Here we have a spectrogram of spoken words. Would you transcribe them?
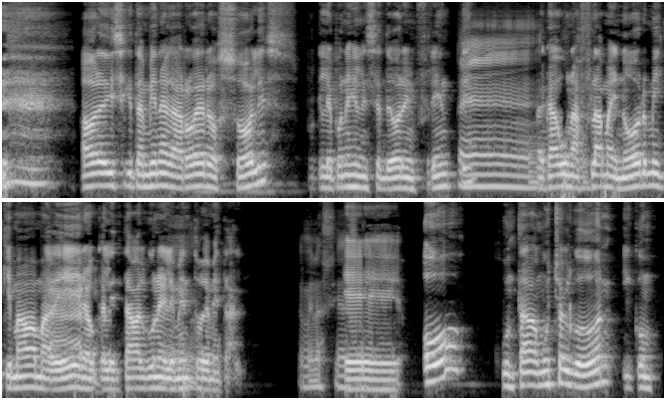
Ahora dice que también agarró aerosoles, porque le pones el encendedor enfrente, eh, sacaba una flama enorme y quemaba madera o calentaba algún elemento de metal. Eh, o juntaba mucho algodón y con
